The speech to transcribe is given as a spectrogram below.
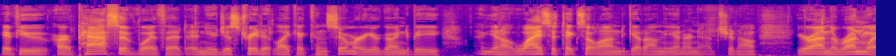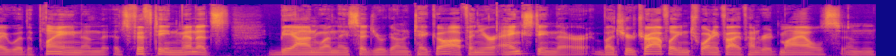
if you are passive with it and you just treat it like a consumer, you're going to be, you know, why does it take so long to get on the internet? You know, you're on the runway with a plane and it's 15 minutes beyond when they said you were going to take off, and you're angsting there, but you're traveling 2,500 miles in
